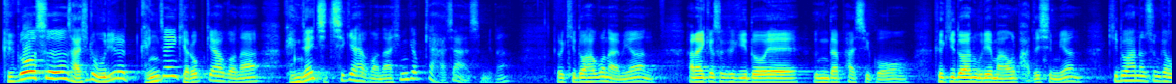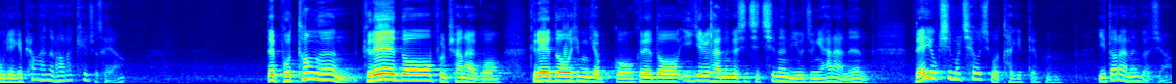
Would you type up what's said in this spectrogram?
그것은 사실 우리를 굉장히 괴롭게 하거나 굉장히 지치게 하거나 힘겹게 하지 않습니다. 그리고 기도하고 나면 하나님께서 그 기도에 응답하시고 그 기도한 우리의 마음을 받으시면 기도하는 순간 우리에게 평안을 허락해 주세요. 근데 보통은 그래도 불편하고 그래도 힘겹고 그래도 이 길을 가는 것이 지치는 이유 중에 하나는 내 욕심을 채우지 못하기 때문이더라는 거죠.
